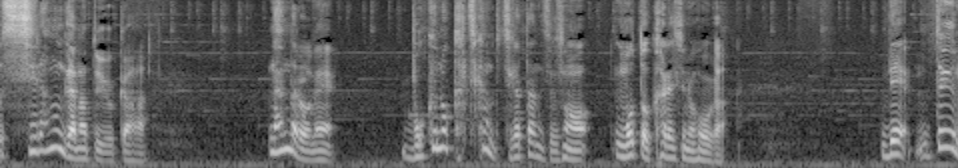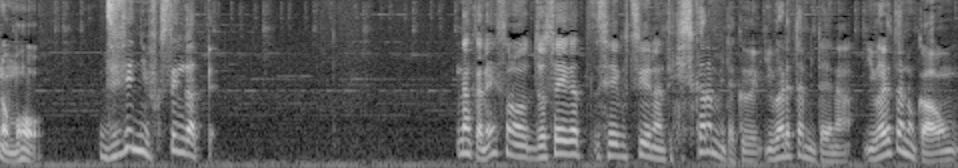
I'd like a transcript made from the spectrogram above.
知らんがなというかなんだろうね。僕の価値観と違ったんですよその元彼氏の方が。でというのも事前に伏線があって。なんかねその女性が性欲強いなんてけしからんみたく言われたみたいな言われたのか思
